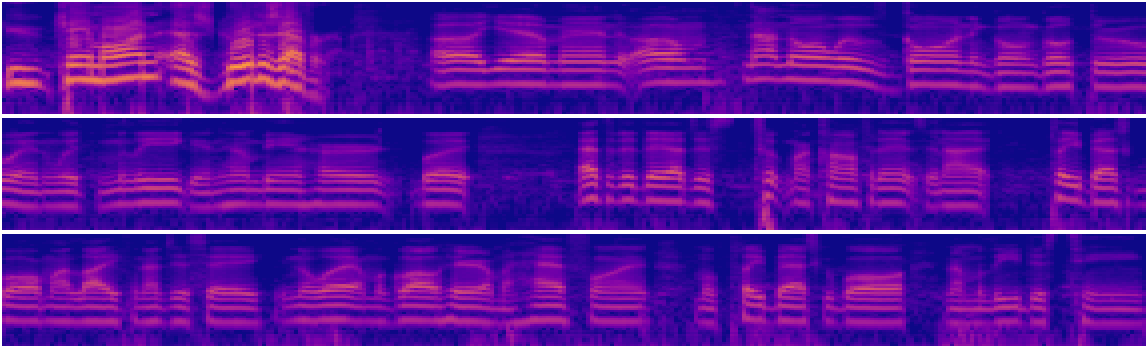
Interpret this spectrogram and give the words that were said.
you came on as good as ever. Uh, yeah, man. Um, not knowing what was going and going to go through, and with Malik and him being hurt, but after the day, I just took my confidence and I played basketball all my life, and I just say, you know what, I'm gonna go out here, I'm gonna have fun, I'm gonna play basketball, and I'm gonna lead this team,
